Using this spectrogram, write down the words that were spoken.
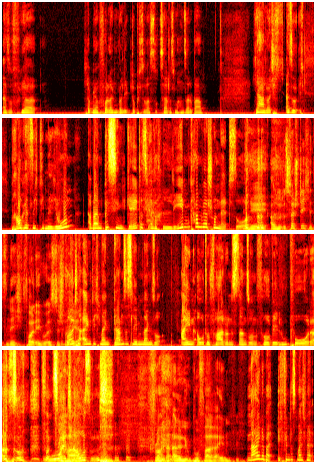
also früher, ich habe mir auch voll lange überlegt, ob ich sowas Soziales machen soll, aber ja, Leute, ich, also ich brauche jetzt nicht die Millionen, aber ein bisschen Geld, dass ich einfach leben kann, wäre schon nett so. Nee, also das verstehe ich jetzt nicht. Voll egoistisch Ich wollte dir. eigentlich mein ganzes Leben lang so ein Auto fahren und ist dann so ein VW Lupo oder so von Oha. 2000. Front an alle Lupo-FahrerInnen. Nein, aber ich finde es manchmal,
